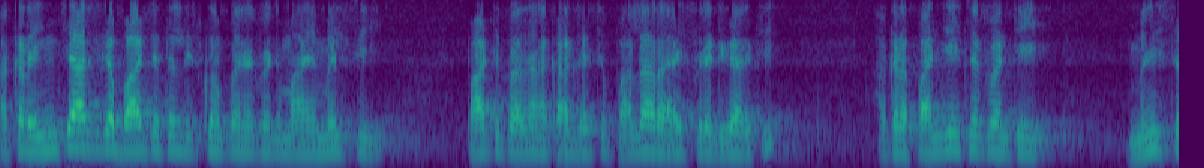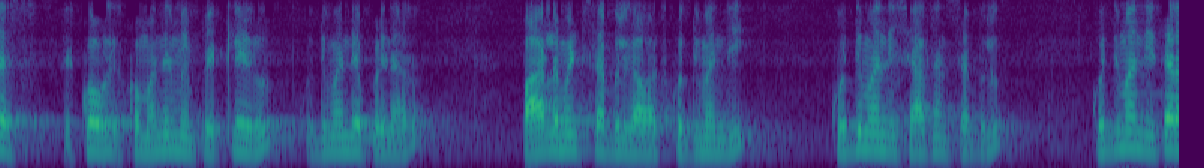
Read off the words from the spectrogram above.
అక్కడ ఇన్ఛార్జ్గా బాధ్యతలు తీసుకొని పోయినటువంటి మా ఎమ్మెల్సీ పార్టీ ప్రధాన కార్యదర్శి పల్లా రాజేశ్వర గారికి అక్కడ పనిచేసినటువంటి మినిస్టర్స్ ఎక్కువ ఎక్కువ మందిని మేము పెట్టలేదు కొద్దిమందే పోయినారు. పార్లమెంట్ సభ్యులు కావచ్చు కొద్దిమంది కొద్దిమంది శాసనసభ్యులు కొద్దిమంది ఇతర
